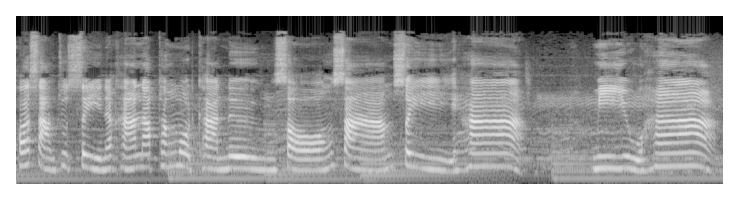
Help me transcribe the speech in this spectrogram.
ข้อ 3.4 นะคะ นับทั้งหมดค่ะ 1 2 3 4 5 มีอยู่ 5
